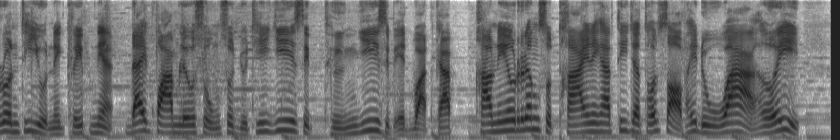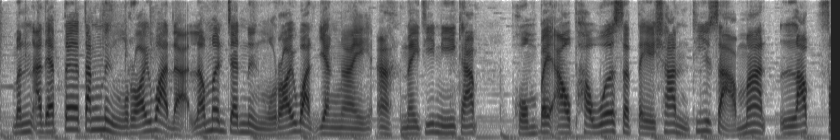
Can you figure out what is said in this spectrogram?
รุ่นที่อยู่ในคลิปเนี่ย ได้ความเร็วสูงสุดอยู่ที่ 20ถึง21 วัตต์ครับ คราวนี้เรื่องสุดท้ายนะครับที่จะทดสอบให้ดูว่า เฮ้ย มันอะแดปเตอร์ตั้ง 100 วัตต์อะแล้วมันจะ 100 วัตต์ยังไงอะในที่นี้ครับผมไปเอา power station ที่สามารถรับไฟ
